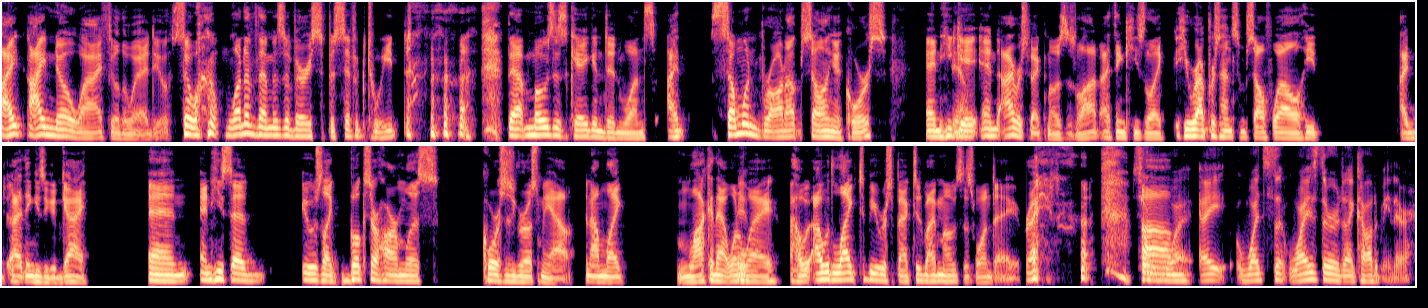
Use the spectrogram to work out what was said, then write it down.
I, I know why I feel the way I do. So one of them is a very specific tweet that Moses Kagan did once. I someone brought up selling a course and he Yeah. gave and I respect Moses a lot. I think he's like he represents himself well. He I I think he's a good guy. And and he said it was like books are harmless, courses gross me out. And I'm like I'm locking that one Yeah. away. I, w- I would like to be respected by Moses one day, right? So Um, why I what's the why is there a dichotomy there?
